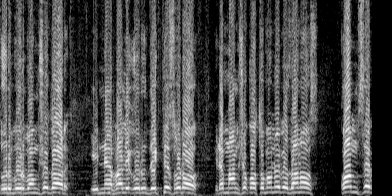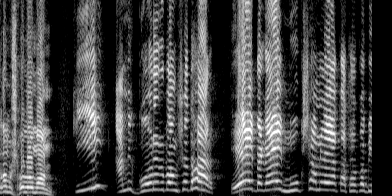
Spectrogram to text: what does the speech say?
তোর বোর বংশধর। এই নেপালি গরু দেখতে ছোট। এটা মাংস কত মন হবে জানোস? কমসে কম ষোলো মন। কি? আমি গরুর বংশধর। এই বেটা এই মুখ সামলাইয়া কথা কবি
